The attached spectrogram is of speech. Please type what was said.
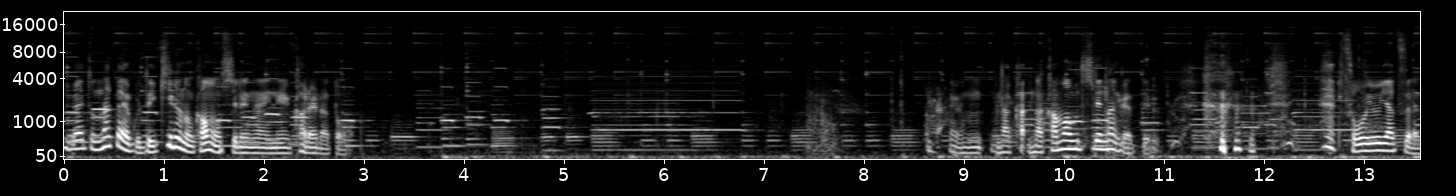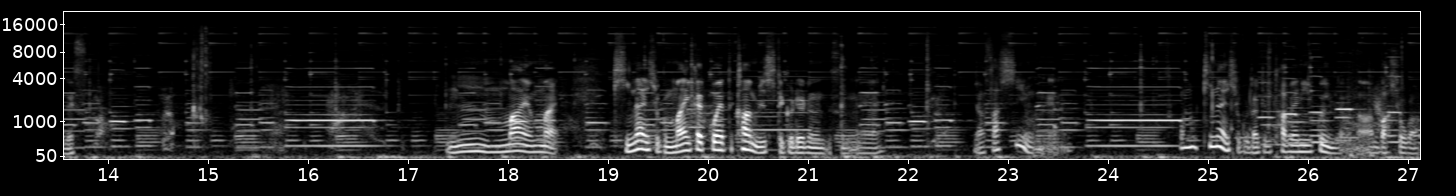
意外と仲良くできるのかもしれないね彼らと。仲仲間内でなんかやってる。そういうやつらです。うんうまいうまい。機内食毎回こうやって完備してくれるんですよね。優しいよね。そこの機内食だけで食べにくいんだよな場所が。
